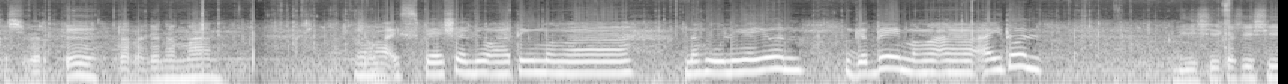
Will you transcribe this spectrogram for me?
Kaswerte. Talaga naman. Mga special yung ating mga nahuli ngayon. Gabi, mga ah, idol. Busy kasi si...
